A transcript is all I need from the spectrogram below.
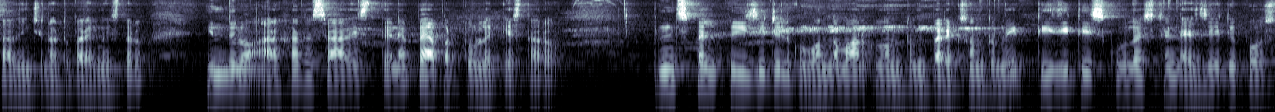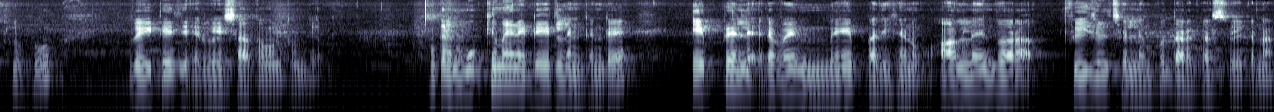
సాధించినట్టు పరిగణిస్తారు. ఇందులో అర్హత సాధిస్తేనే పేపర్ టూ లెక్కిస్తారు. ప్రిన్సిపల్ పీజీటీలకు వంద మార్కులు ఉంటుంది పరీక్ష ఉంటుంది. టీజీటీ స్కూల్ అసిస్టెంట్ ఎస్జీటీ పోస్టులకు వెయిటేజ్ ఇరవై శాతం ఉంటుంది. ఇక్కడ ముఖ్యమైన డేట్లు ఏంటంటే ఏప్రిల్ ఇరవై మే పదిహేను. ఆన్లైన్ ద్వారా ఫీజుల చెల్లింపు దరఖాస్తు స్వీకరణ.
